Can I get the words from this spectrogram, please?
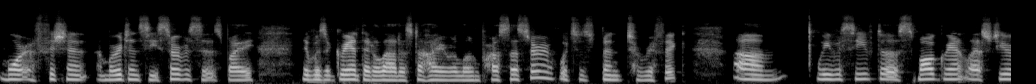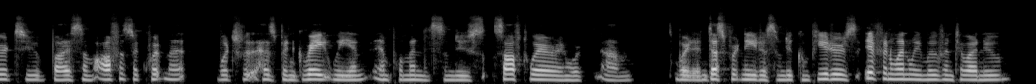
more efficient emergency services by there was a grant that allowed us to hire a loan processor which has been terrific um, we received a small grant last year to buy some office equipment, which has been great. We in, implemented some new software and we're, um, we're in desperate need of some new computers if and when we move into our new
